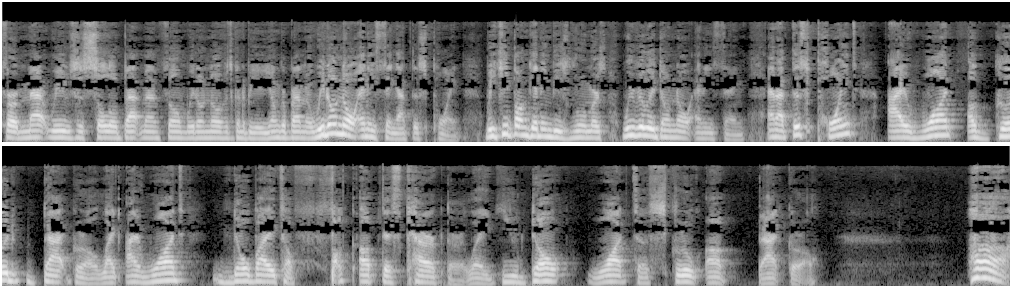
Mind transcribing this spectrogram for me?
for Matt Reeves' solo Batman film. We don't know if it's going to be a younger Batman. We don't know anything at this point. We keep on getting these rumors. We really don't know anything. And at this point, I want a good Batgirl. Like, I want nobody to fuck up this character. Like, you don't want to screw up Batgirl.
